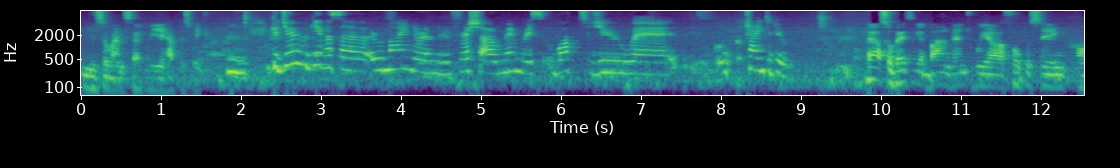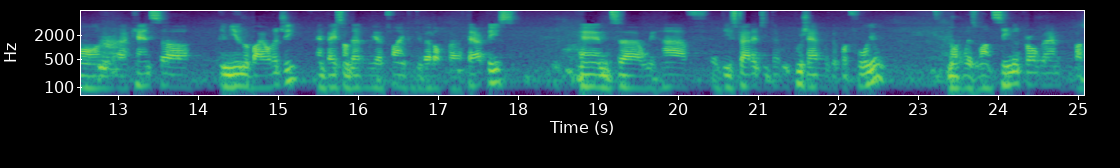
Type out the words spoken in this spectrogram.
news events that we have this week. Could you give us a reminder and refresh our memories what you were trying to do? Yeah, so basically at BioInvent, we are focusing on uh, cancer immunobiology, and based on that, we are trying to develop uh, therapies. And uh, we have the strategy that we push ahead with the portfolio, not with one single program, but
